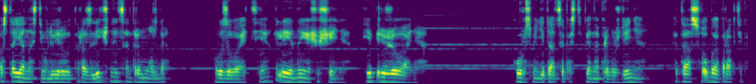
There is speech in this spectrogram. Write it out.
постоянно стимулирует различные центры мозга, вызывая те или иные ощущения и переживания. Курс медитации «Постепенное пробуждение» – это особая практика,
